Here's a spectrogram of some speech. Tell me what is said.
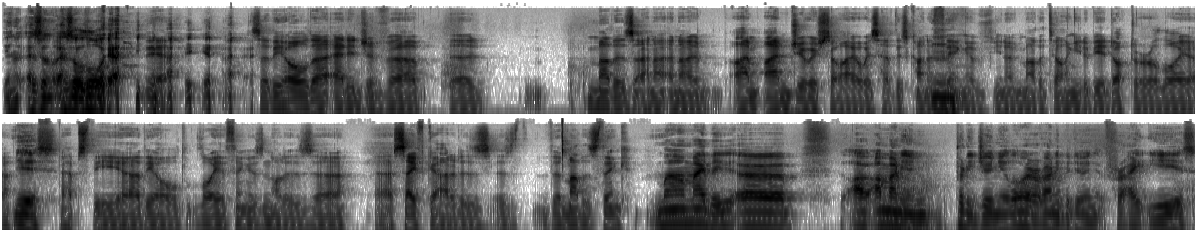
you know, as a as a lawyer. Yeah. know, you know. So the old uh, adage of uh, uh, mothers, and I, and I I'm I'm Jewish, so I always have this kind of Mm. thing of you know mother telling you to be a doctor or a lawyer. Yes. Perhaps the uh, the old lawyer thing is not as uh, safeguarded as as the mothers think. Well, maybe. Uh, I, I'm only a pretty junior lawyer. I've only been doing it for eight years,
